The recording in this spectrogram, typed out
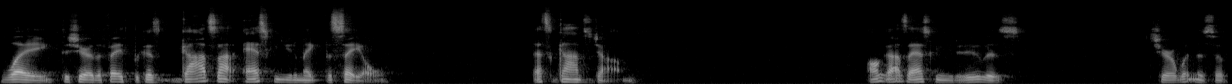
way to share the faith because God's not asking you to make the sale. That's God's job. All God's asking you to do is share a witness of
